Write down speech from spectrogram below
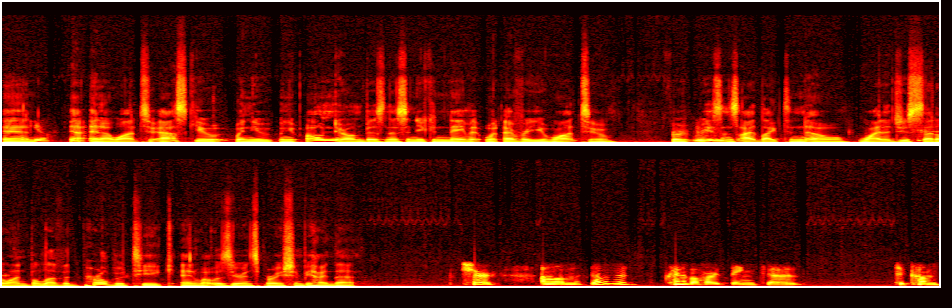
And yeah, and I want to ask you when you when you own your own business and you can name it whatever you want to, for mm-hmm. reasons I'd like to know, why did you settle on Beloved Pearl Boutique and what was your inspiration behind that? Sure. Um, that was a kind of a hard thing to to come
